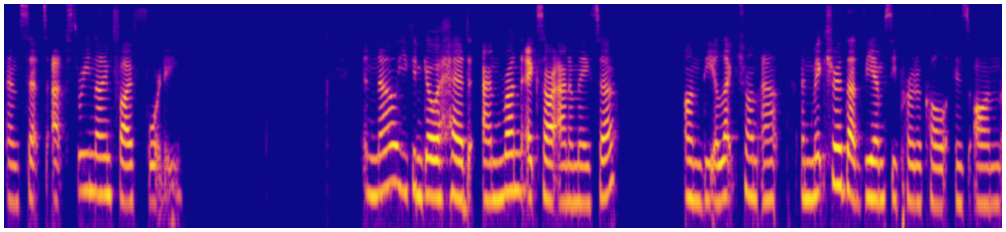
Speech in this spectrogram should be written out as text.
and set at 39540. And now you can go ahead and run XR Animator on the Electron app and make sure that VMC protocol is on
